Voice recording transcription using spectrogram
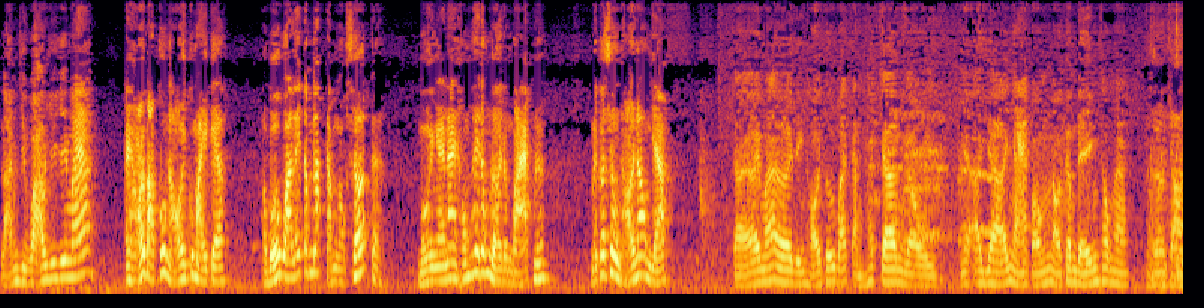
làm gì quạo gì vậy má? Mày hỏi bà cố nội của mày kìa. Hồi bữa qua lấy tấm lắc cầm ngọt xớt kìa. Mười ngày nay không thấy đóng lời đồng bạc nữa. Mày có số điện thoại nó không dạ? Trời ơi má ơi điện thoại tôi bả cầm hết trơn rồi. Nhà- à, giờ ở nhà còn nồi cơm điện không hả? Trời ơi trời.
